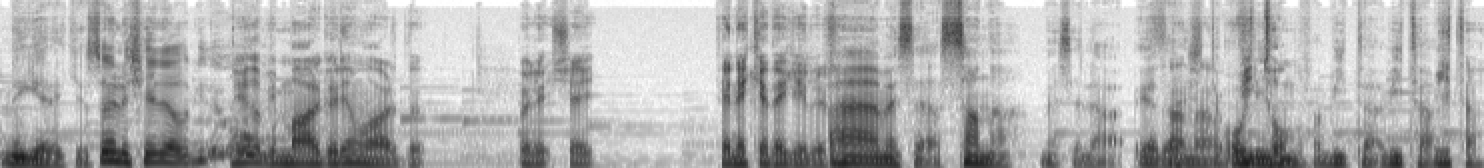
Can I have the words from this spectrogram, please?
ne gerekiyorsa öyle şeyler alıp gidiyor. Neydi bir margarin vardı. Böyle şey tenekede gelir. Ha mesela sana mesela ya da Sana, işte Vito mu? falan, Vita, Vita. Vita.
